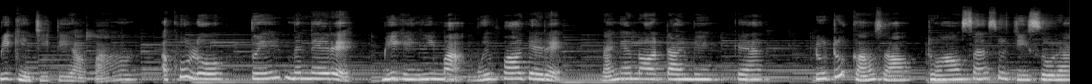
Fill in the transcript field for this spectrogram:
မိခင်ကြီးတယောက်ပါအခုလို သွေးမနှဲတဲ့မိခင်ကြီးမှမွေးဖွားခဲ့တဲ့နိုင်ငံတော်တိုင်ပင်ခံလူတုကောင်းဆောင်ဒေါအောင်ဆန်းစုကြည်ဆိုတာ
